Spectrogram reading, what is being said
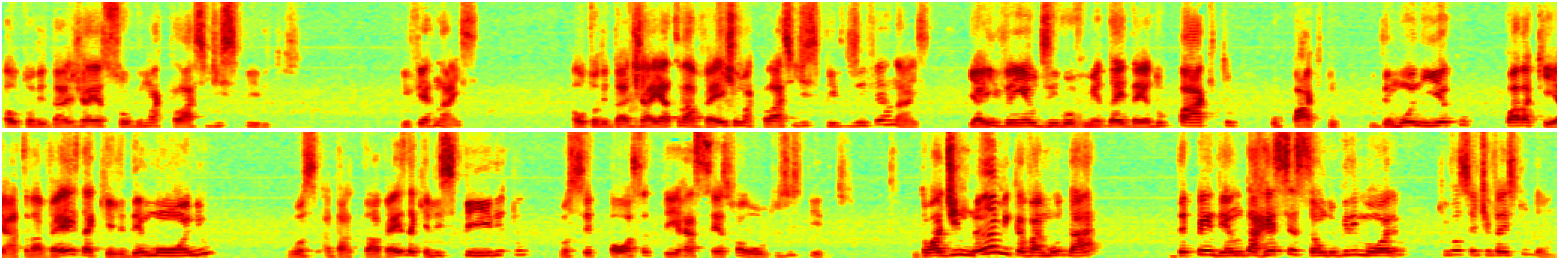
a autoridade já é sobre uma classe de espíritos infernais. A autoridade já é através de uma classe de espíritos infernais. E aí vem o desenvolvimento da ideia do pacto, o pacto demoníaco, para que através daquele demônio, você, através daquele espírito, você possa ter acesso a outros espíritos. Então a dinâmica vai mudar dependendo da recessão do grimório que você estiver estudando.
